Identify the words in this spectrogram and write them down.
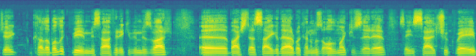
Şöyle kalabalık bir misafir ekibimiz var. Ee, başta saygıdeğer bakanımız olmak üzere Sayın Selçuk Bey,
